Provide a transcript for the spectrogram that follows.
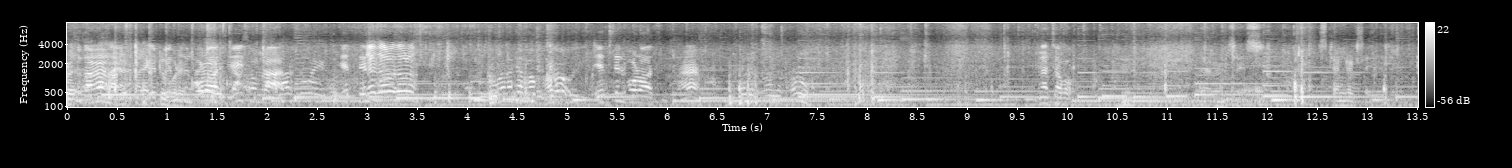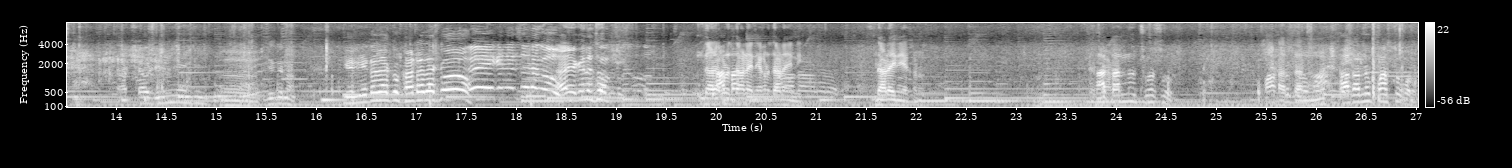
একটু দাঁড়া না। আর একটু করে বড় আছে এই সোমনাথ এর তেল ধরো ধরো। তোমাদের লোক ভালো। এর তেল বড় আছে হ্যাঁ। না চাপো। স্ট্যান্ডার্ড সাইজ দাঁড়ায়নি এখন দাঁড়ায়নি। দাঁড়ায়নি এখনও। সাতান্ন ছশো। সাতান্ন। সাতান্ন পাঁচশো করো।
